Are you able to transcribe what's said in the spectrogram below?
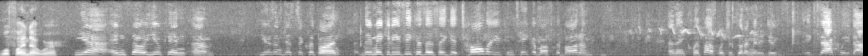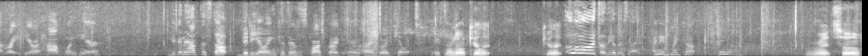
we'll find out where. Yeah, and so you can um, use them just to clip on. They make it easy because as they get taller, you can take them off the bottom and then clip up, which is what I'm going to do exactly that right here. I have one here. You're going to have to stop videoing because there's a squash bug and I'm going to kill it. It's No, no, kill it. Kill it. Oh, it's on the other side. I need my cup. Hang on. All right, so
